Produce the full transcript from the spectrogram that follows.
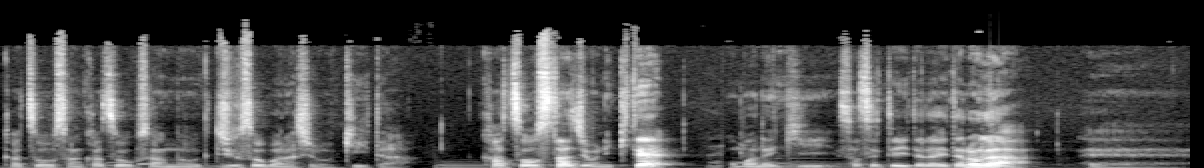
カツオさんカツオさんの重曹話を聞いた。カツオスタジオに来てお招きさせていただいたのが、え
